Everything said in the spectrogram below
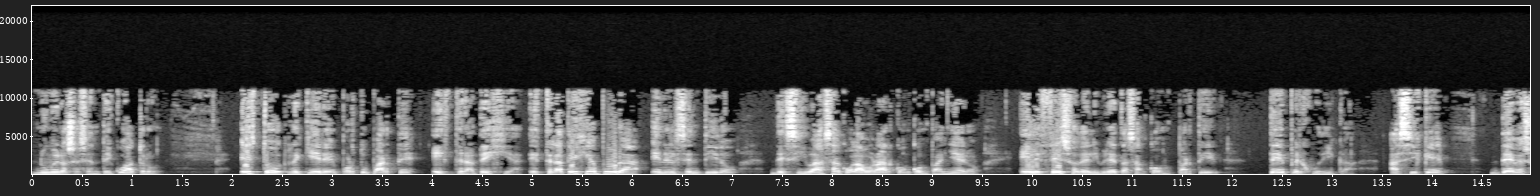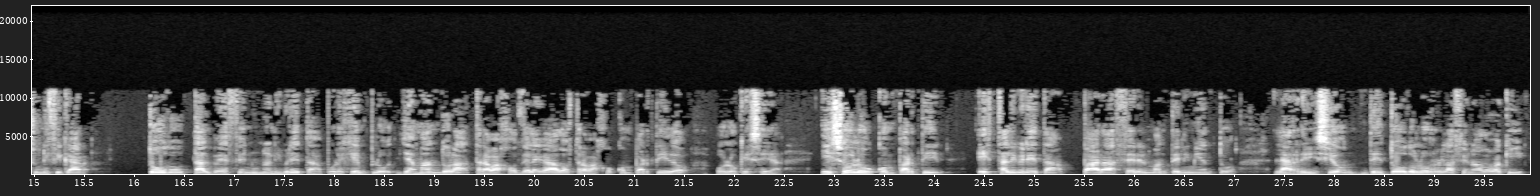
número 64. Esto requiere, por tu parte, estrategia. Estrategia pura en el sentido de si vas a colaborar con compañeros, el exceso de libretas a compartir te perjudica. Así que debes unificar todo tal vez en una libreta, por ejemplo, llamándola trabajos delegados, trabajos compartidos o lo que sea. Y solo compartir esta libreta para hacer el mantenimiento, la revisión de todo lo relacionado aquí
